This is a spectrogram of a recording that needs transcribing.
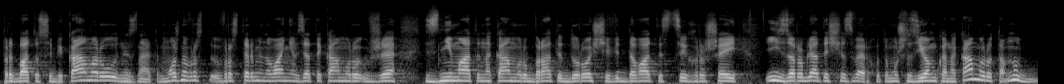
придбати собі камеру. Не знаю, там можна в роз- розтермінування взяти камеру, вже знімати на камеру брати дорожче, віддавати з цих грошей і заробляти ще зверху. Тому що зйомка на камеру там ну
